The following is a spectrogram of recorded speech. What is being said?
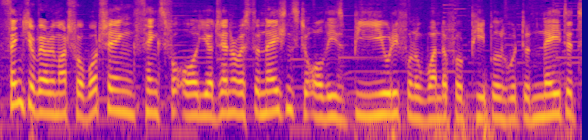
Thank you very much for watching. Thanks for all your generous donations to all these beautiful and wonderful people who donated,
